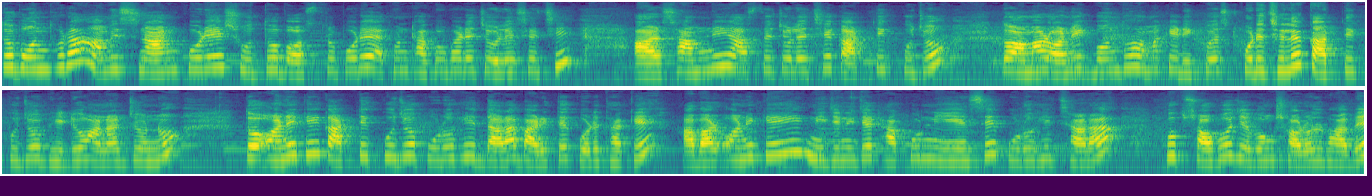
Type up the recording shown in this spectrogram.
তো বন্ধুরা, আমি স্নান করে শুদ্ধ বস্ত্র পরে এখন ঠাকুরঘরে চলে এসেছি। আর সামনেই আসতে চলেছে কার্তিক পুজো। তো আমার অনেক বন্ধু আমাকে রিকোয়েস্ট করেছিলে কার্তিক পুজো ভিডিও আনার জন্য। তো অনেকেই কার্তিক পুজো পুরোহিত দ্বারা বাড়িতে করে থাকে। আবার অনেকেই নিজে নিজে ঠাকুর নিয়ে এসে পুরোহিত ছাড়া খুব সহজ এবং সরলভাবে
